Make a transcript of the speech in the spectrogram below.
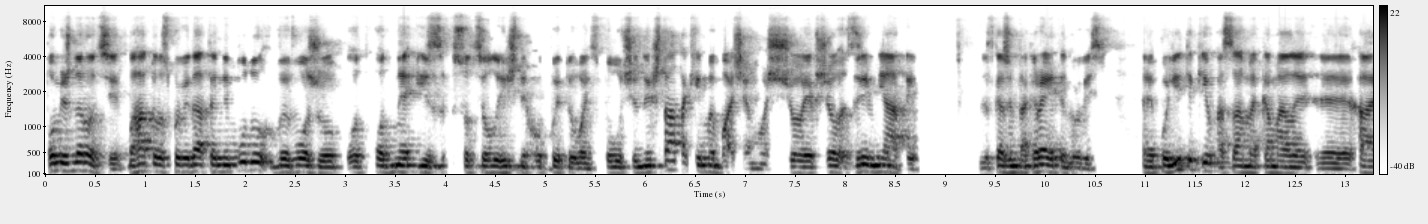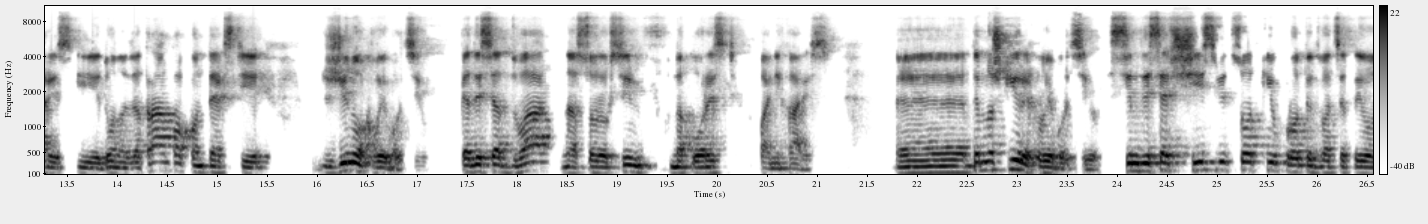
по міжнародці багато розповідати не буду. Вивожу од, одне із соціологічних опитувань Сполучених Штатах, і ми бачимо, що якщо зрівняти, скажімо так, рейтинговість політиків, а саме Камали е, Харріс і Дональда Трампа в контексті жінок виборців 52 на 47 на користь пані Харріс. Е, темношкірих виборців 76% проти 21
